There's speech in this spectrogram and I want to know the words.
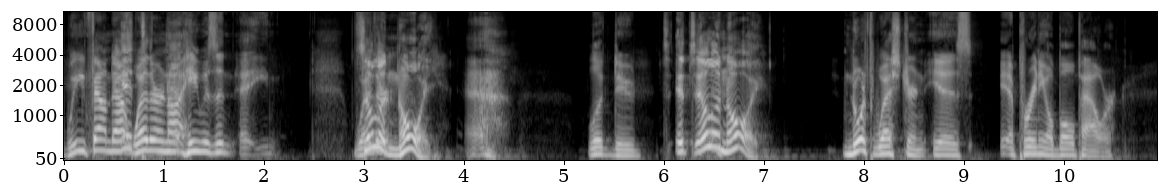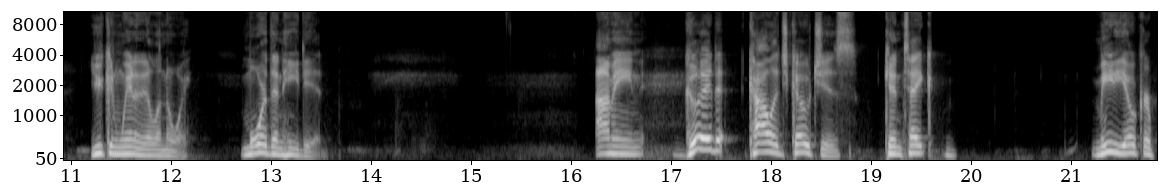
we found out whether or not he was a. a uh, It's whether, Illinois. look, dude, It's, it's Illinois. Northwestern is a perennial bowl power. You can win at Illinois more than he did. I mean, good college coaches can take mediocre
